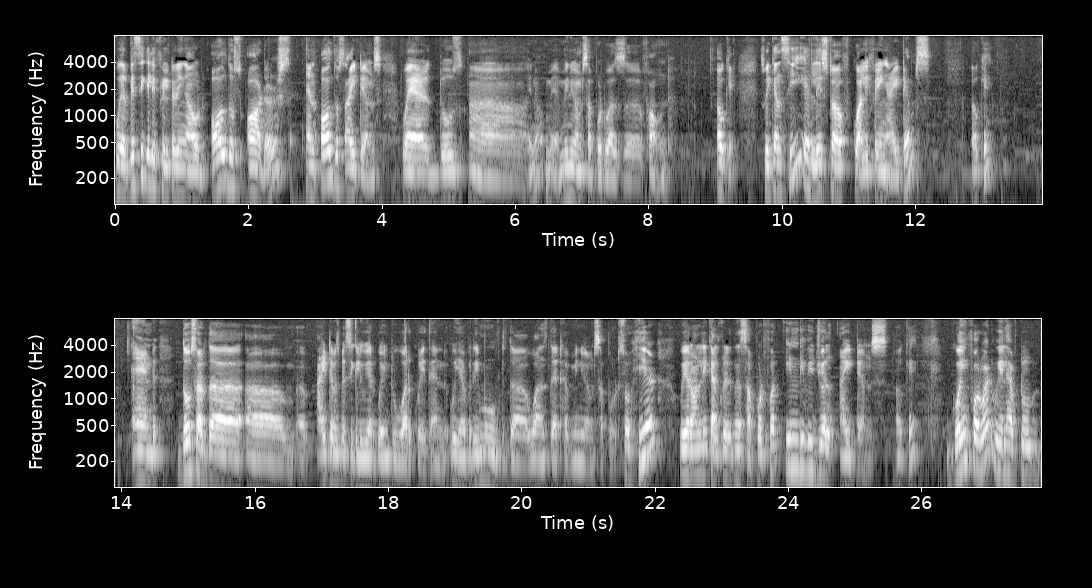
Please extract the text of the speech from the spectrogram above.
we are basically filtering out all those orders and all those items where those uh, you know minimum support was uh, found. Okay? So we can see a list of qualifying items. Okay and those are the uh, items basically we are going to work with. And we have removed the ones that have minimum support. So here we are only calculating the support for individual items okay? Going forward we'll have to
